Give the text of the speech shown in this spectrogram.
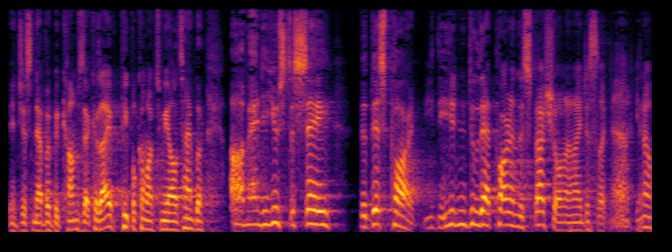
it just never becomes that. Cause I have people come up to me all the time going, Oh man, you used to say that this part. You, you didn't do that part in the special. And I just like, eh, you know,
